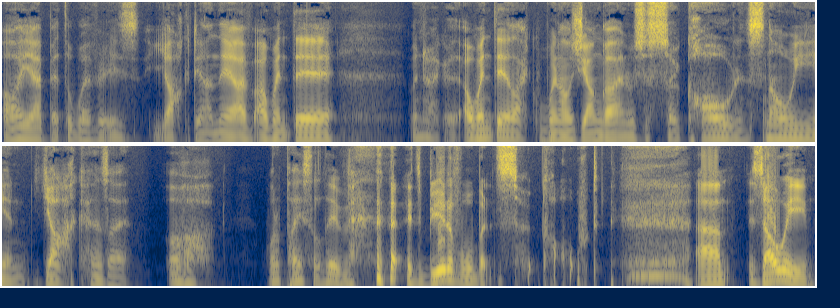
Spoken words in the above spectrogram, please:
Oh yeah, I bet the weather is yuck down there. I've, I went there. When did I go? There? I went there like when I was younger, and it was just so cold and snowy and yuck. And I was like, oh, what a place to live. it's beautiful, but it's so cold. Um, Zoe,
